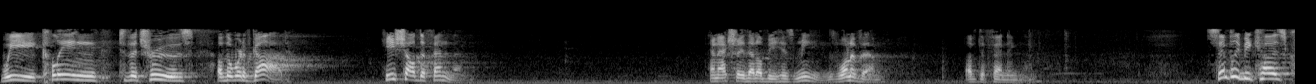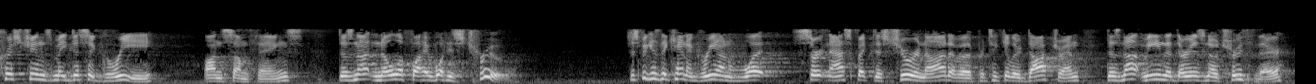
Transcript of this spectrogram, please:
We cling to the truths of the Word of God. He shall defend them. And actually, that'll be his means, one of them, of defending them. Simply because Christians may disagree on some things does not nullify what is true. Just because they can't agree on what certain aspect is true or not of a particular doctrine does not mean that there is no truth there.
